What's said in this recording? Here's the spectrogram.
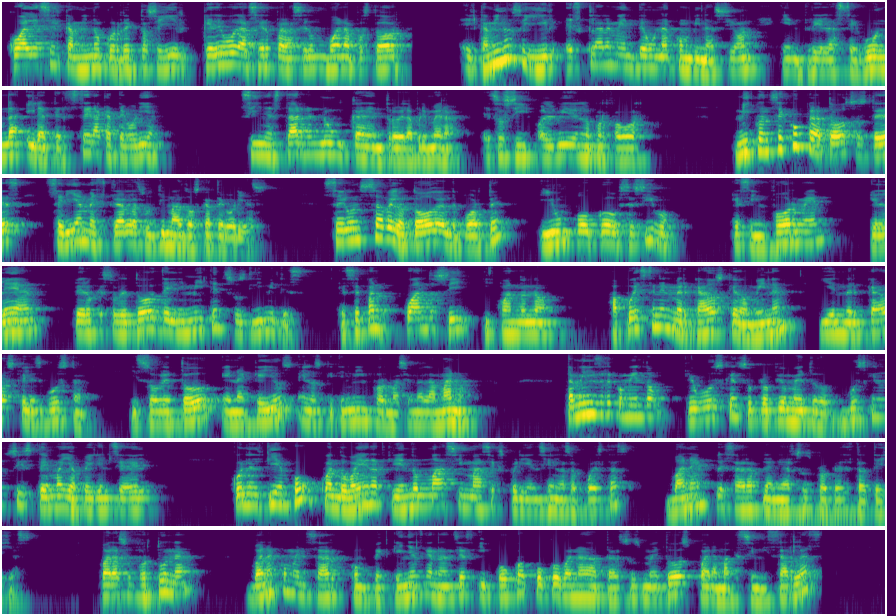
cuál es el camino correcto a seguir, qué debo de hacer para ser un buen apostador. El camino a seguir es claramente una combinación entre la segunda y la tercera categoría, sin estar nunca dentro de la primera. Eso sí, olvídenlo por favor. Mi consejo para todos ustedes sería mezclar las últimas dos categorías. Ser un sabelotodo del deporte y un poco obsesivo. Que se informen, que lean, pero que sobre todo delimiten sus límites que sepan cuándo sí y cuándo no. Apuesten en mercados que dominan y en mercados que les gustan. y sobre todo en aquellos en los que tienen información a la mano. También les recomiendo que busquen su propio método, busquen un sistema y apéguense a él. Con el tiempo, cuando vayan adquiriendo más y más experiencia en las apuestas, van a empezar a planear sus propias estrategias. Para su fortuna, van a comenzar con pequeñas ganancias y poco a poco van a adaptar sus métodos para maximizarlas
